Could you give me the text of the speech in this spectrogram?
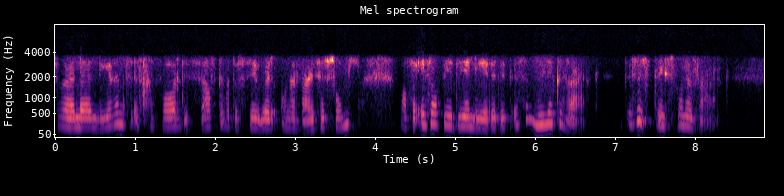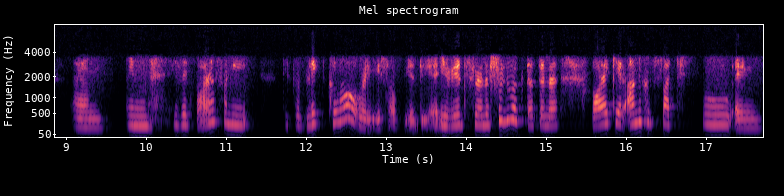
So hulle lewens is gevaar dieselfde wat ons sê oor onderwysers soms. Maar vir SAPD lede, dit is 'n moeilike werk. Dit is 'n stresvolle werk. Ehm um, en jy weet baie van die die publiek kla oor die SAPD. Jy weet vir hulle voel ook dat hulle baie keer aangevat voel en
